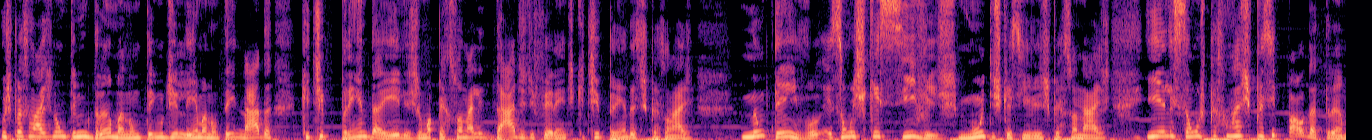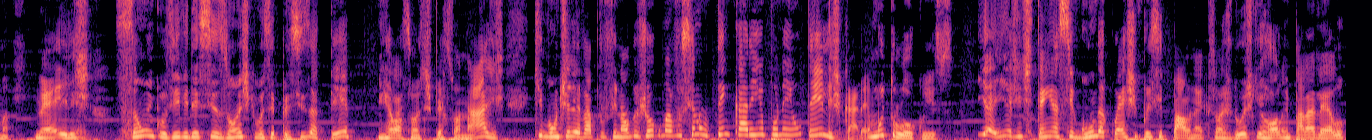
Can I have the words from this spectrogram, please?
os personagens não têm um drama, não tem um dilema, não tem nada que te prenda a eles, de uma personalidade diferente que te prenda esses personagens não tem, são esquecíveis, muito esquecíveis os personagens, e eles são os personagens principal da trama, né? Eles são inclusive decisões que você precisa ter em relação a esses personagens que vão te levar pro final do jogo, mas você não tem carinho por nenhum deles, cara. É muito louco isso. E aí a gente tem a segunda quest principal, né? Que são as duas que rolam em paralelo,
